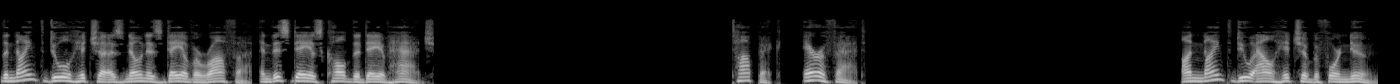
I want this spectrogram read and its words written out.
The ninth Dhul Hijjah is known as Day of Arafah, and this day is called the Day of Hajj. Arafat On 9th Dhu al-Hijjah before noon,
